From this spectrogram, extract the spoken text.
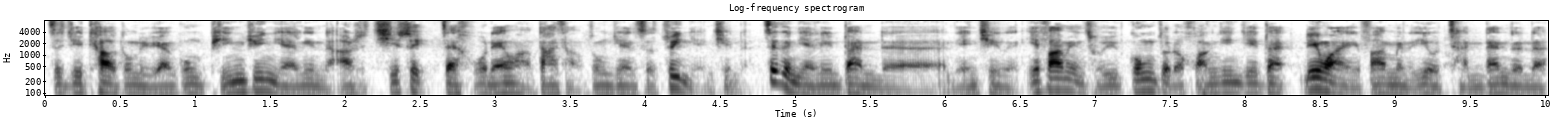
字节跳动的员工平均年龄呢二十七岁，在互联网大厂中间是最年轻的。这个年龄段的年轻人，一方面处于工作的黄金阶段，另外一方面呢又承担着呢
